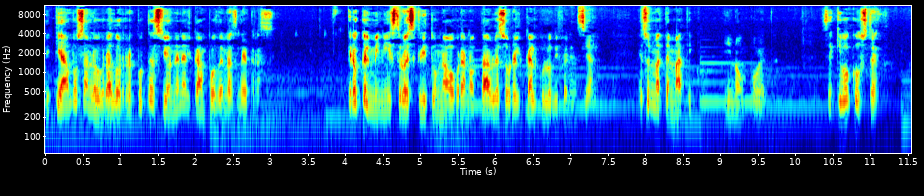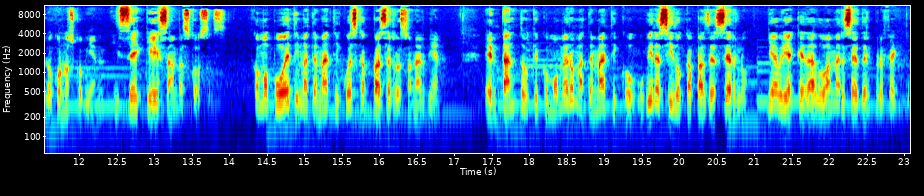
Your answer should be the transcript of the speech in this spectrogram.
y que ambos han logrado reputación en el campo de las letras. Creo que el ministro ha escrito una obra notable sobre el cálculo diferencial. Es un matemático y no un poeta. Se equivoca usted, lo conozco bien y sé que es ambas cosas. Como poeta y matemático es capaz de razonar bien, en tanto que como mero matemático hubiera sido capaz de hacerlo y habría quedado a merced del prefecto.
